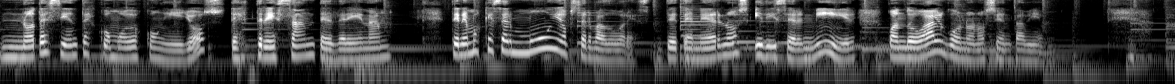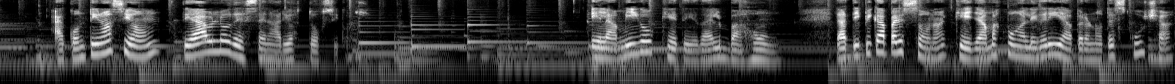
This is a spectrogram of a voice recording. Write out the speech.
no te sientes cómodos con ellos, te estresan, te drenan, tenemos que ser muy observadores, detenernos y discernir cuando algo no nos sienta bien. A continuación, te hablo de escenarios tóxicos. El amigo que te da el bajón. La típica persona que llamas con alegría pero no te escucha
